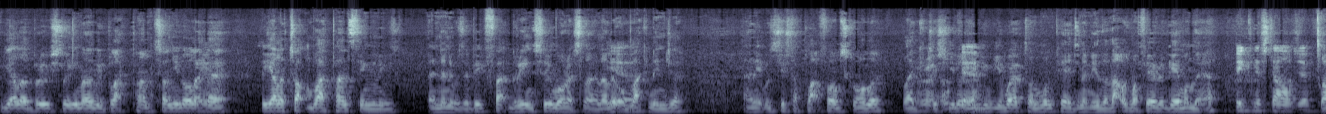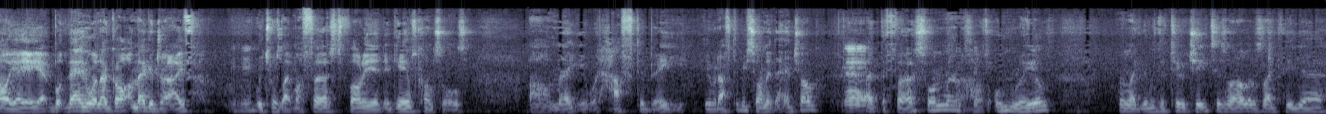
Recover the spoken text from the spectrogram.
yellow Bruce Lee man with black pants on, you know, like the, the yellow top and black pants thing, and he was, and then there was a big fat green sumo wrestler and a little Yeah. black ninja, and it was just a platform scroller, like Right, just you know, you, you worked on one page and then the other. That was my favourite game on there. big nostalgia. Oh yeah, yeah, yeah. But then when I got a Mega Drive, Mm-hmm. which was like my first foray into games consoles, oh mate, it would have to be, it would have to be Sonic the Hedgehog, like the first one, man. Oh, it was unreal. And like there was the two cheats as well. There was like the uh,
